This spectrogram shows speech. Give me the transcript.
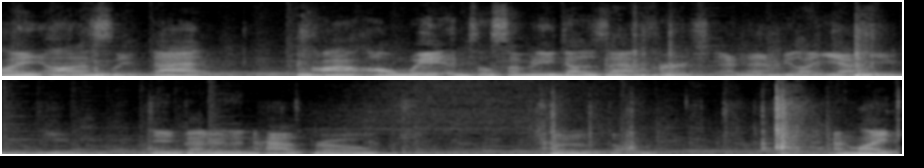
like honestly, that I'll wait until somebody does that first, and then be like, yeah, you you did better than Hasbro could have done. And like,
